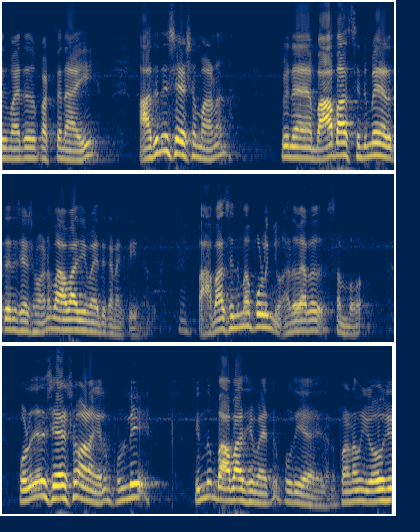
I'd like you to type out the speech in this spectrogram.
ഇതുമായിട്ട് ഭക്തനായി. അതിനുശേഷമാണ് പിന്നെ ബാബ സിനിമ എടുത്തതിന് ശേഷമാണ് ബാബാജിയുമായിട്ട് കണക്ട് ചെയ്യുന്നത്. ബാബ സിനിമ പൊളിഞ്ഞു. അത് വേറെ സംഭവം. പൊളിഞ്ഞതിന് ശേഷമാണെങ്കിലും പുള്ളി ഇന്നും ബാബാജിയുമായിട്ട് പുതിയ ഇതാണ് പണം യോഗി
